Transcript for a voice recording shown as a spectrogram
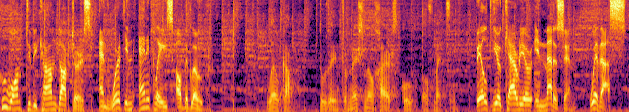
who want to become doctors and work in any place of the globe. Welcome to the International Higher School of Medicine. Build your career in medicine with us.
